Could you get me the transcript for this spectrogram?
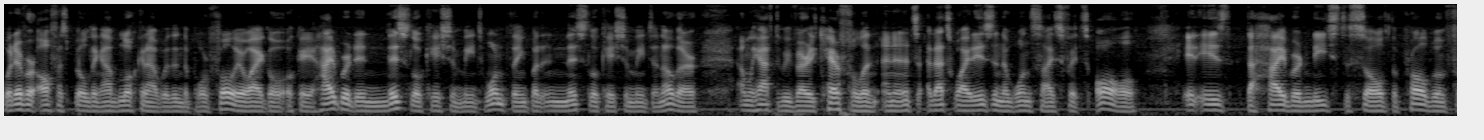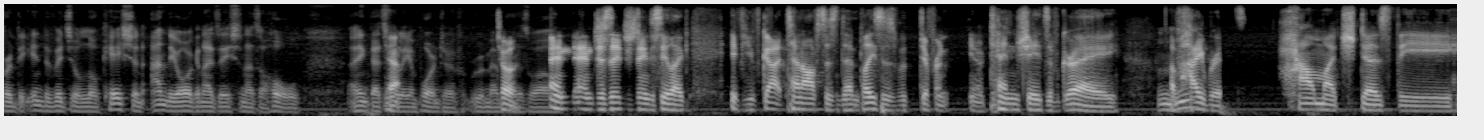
whatever office building i'm looking at within the portfolio i go okay hybrid in this location means one thing but in this location means another. And we have to be very careful. And, and it's, that's why it isn't a one size fits all. It is the hybrid needs to solve the problem for the individual location and the organization as a whole I think that's yeah. really important to remember totally. as well. And and just interesting to see like if you've got ten offices in ten places with different you know ten shades of gray mm-hmm. of hybrids, how much does the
